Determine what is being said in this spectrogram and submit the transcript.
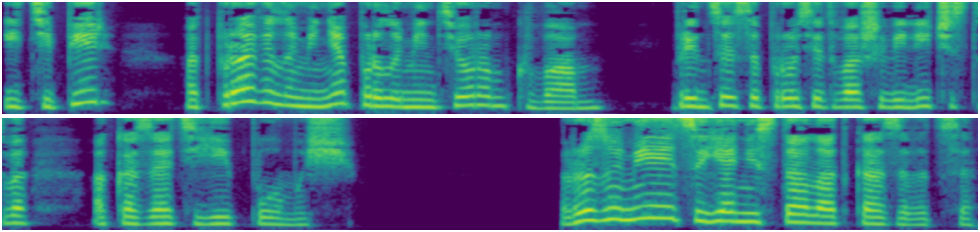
И теперь отправила меня парламентером к вам. Принцесса просит Ваше Величество оказать ей помощь. Разумеется, я не стала отказываться.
